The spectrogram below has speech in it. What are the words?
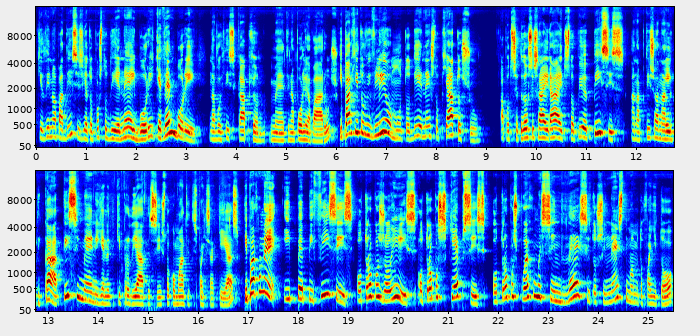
και δίνω απαντήσεις για το πώς το DNA μπορεί και δεν μπορεί να βοηθήσει κάποιον με την απώλεια βάρους. Υπάρχει το βιβλίο μου, το DNA στο πιάτο σου, από τις εκδόσεις iWrite, στο οποίο επίσης αναπτύσσω αναλυτικά τι σημαίνει γενετική προδιάθεση στο κομμάτι της παχυσαρκίας. Υπάρχουν οι πεπιθήσεις, ο τρόπος ζωής, ο τρόπος σκέψης, ο τρόπος που έχουμε συνδέσει το συνέστημα με το φαγητό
